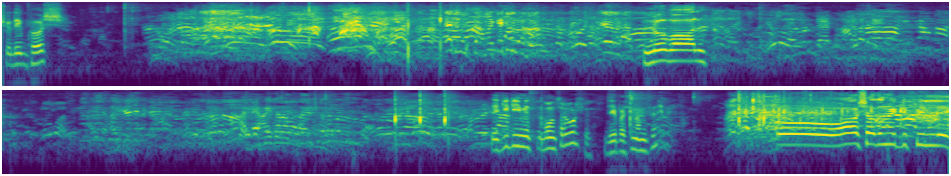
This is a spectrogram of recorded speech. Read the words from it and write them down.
সুদীপ ঘোষ। নো বল একই টিম স্পন্সর করছে? যে পাশে নামছে? ও, অসাধারণ একটি ফিল্ডিং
